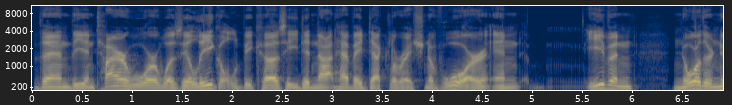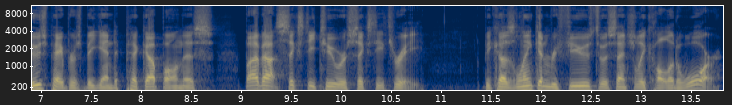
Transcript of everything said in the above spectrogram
then the entire war was illegal because he did not have a declaration of war. And even northern newspapers began to pick up on this by about 62 or 63 because Lincoln refused to essentially call it a war.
